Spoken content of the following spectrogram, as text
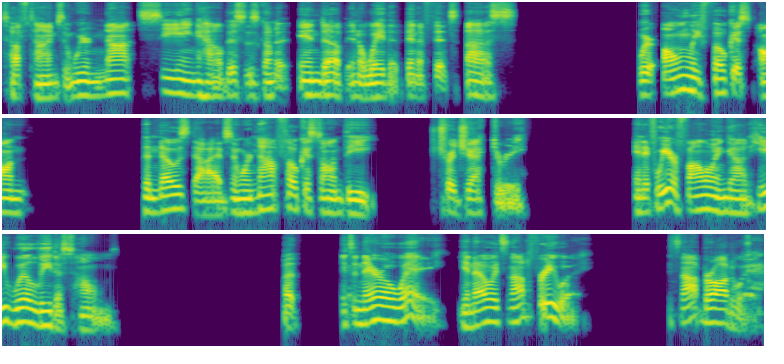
tough times and we're not seeing how this is going to end up in a way that benefits us. We're only focused on the nosedives and we're not focused on the trajectory. And if we are following God, He will lead us home. It's a narrow way, you know, it's not a freeway. It's not Broadway.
